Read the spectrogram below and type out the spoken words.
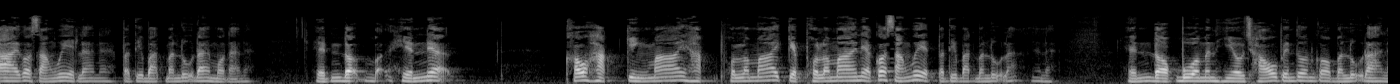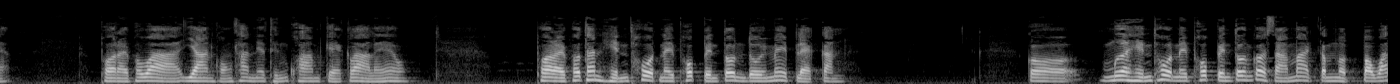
ตายก็สังเวชแล้วเนี่ยปฏิบัติบรรลุได้หมดนะเห็นเห็นเนี่ย เขาหักกิ่งไม้ หักผลไม้ เก็บผลไม้เนี่ยก็สังเวชปฏิบัติบรรลุแล้วนี่แหละเห็นดอกบัวมันเหี่ยวเฉาเป็นต้นก็บรรลุได้แล้วพราะอะไรเพราะว่าญาณของท่านเนี่ยถึงความแก่กล้าแล้ว เพราะอะไรเพราะท่านเห็นโทษในภพเป็นต้นโดยไม่แปลกกัน ก็เมื่อเห็นโทษในภพเป็นต้นก็สามารถกำหนดประวั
